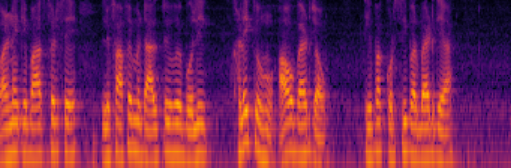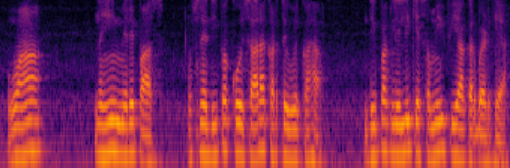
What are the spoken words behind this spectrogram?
पढ़ने के बाद फिर से लिफाफे में डालते हुए बोली, खड़े क्यों हो? आओ, बैठ जाओ। दीपक कुर्सी पर बैठ गया। वहाँ नहीं, मेरे पास। उसने दीपक को इशारा करते हुए कहा। दीपक लिली के समीप ही आकर बैठ गया।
